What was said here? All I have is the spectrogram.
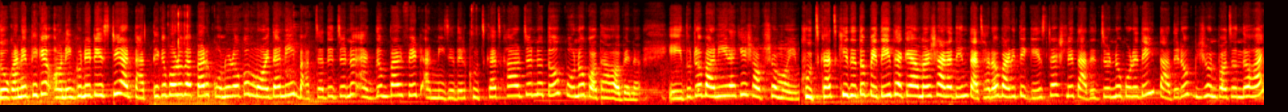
দোকানের থেকে অনেক গুণে টেস্টি আর তার থেকে বড় ব্যাপার, কোনো রকম ময়দা নেই। বাচ্চাদের জন্য একদম পারফেক্ট আর নিজেদের খুচকাচ খাওয়ার জন্য তো কোনো কথা হবে না। এই দুটো বানিয়ে রাখি সবসময় খুচকাচ খিদে তো পেতেই থাকে আমার সারাদিন। তাছাড়াও বাড়িতে গেস্ট আসলে তাদের জন্য করে দেই, তাদেরও ভীষণ পছন্দ হয়।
